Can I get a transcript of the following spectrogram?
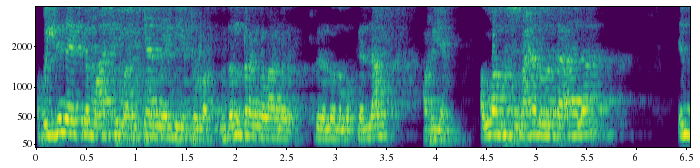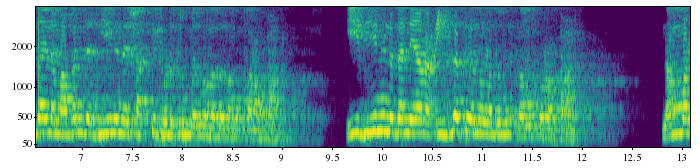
അപ്പൊ ഇതിനെയൊക്കെ മാറ്റി മറിക്കാൻ വേണ്ടിയിട്ടുള്ള കുതന്ത്രങ്ങളാണ് ഇതെന്ന് നമുക്കെല്ലാം അറിയാം. അള്ളാഹു തആല എന്തായാലും അവന്റെ ദീനിനെ ശക്തിപ്പെടുത്തും എന്നുള്ളത് നമുക്ക് ഉറപ്പാണ്. ഈ ദീനിന് തന്നെയാണ് ഇസ്സത്ത് എന്നുള്ളതും നമുക്ക് ഉറപ്പാണ്. നമ്മൾ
